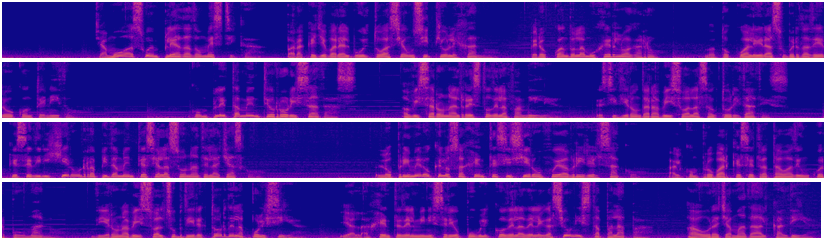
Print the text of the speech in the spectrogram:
Llamó a su empleada doméstica para que llevara el bulto hacia un sitio lejano, pero cuando la mujer lo agarró, notó cuál era su verdadero contenido. Completamente horrorizadas, avisaron al resto de la familia, decidieron dar aviso a las autoridades, que se dirigieron rápidamente hacia la zona del hallazgo. Lo primero que los agentes hicieron fue abrir el saco. Al comprobar que se trataba de un cuerpo humano, dieron aviso al subdirector de la policía y al agente del Ministerio Público de la delegación Iztapalapa, ahora llamada alcaldía.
